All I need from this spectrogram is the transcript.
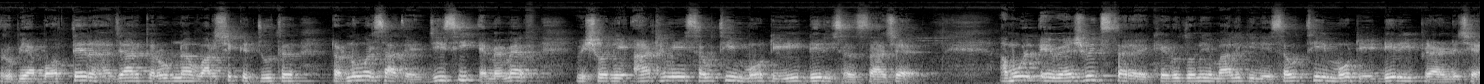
રૂપિયા બોતેર હજાર કરોડના વાર્ષિક જૂથ ટર્નઓવર સાથે જીસીએમએમએફ વિશ્વની આઠમી સૌથી મોટી ડેરી સંસ્થા છે. અમૂલ એ વૈશ્વિક સ્તરે ખેડૂતોની માલિકીની સૌથી મોટી ડેરી બ્રાન્ડ છે,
